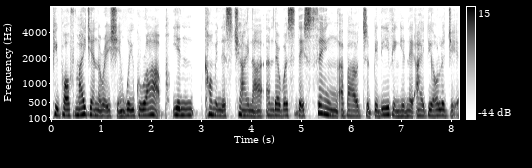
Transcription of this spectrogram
people of my generation, we grew up in communist China, and there was this thing about believing in the ideology.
